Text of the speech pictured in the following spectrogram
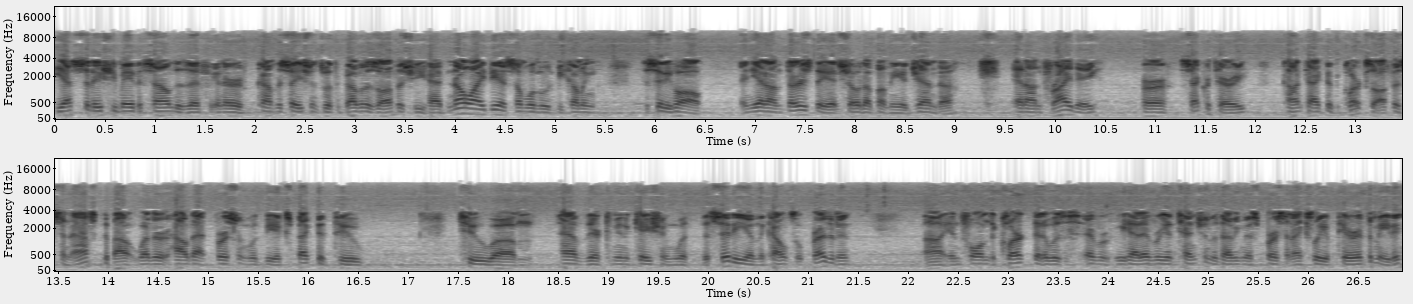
Yesterday, she made it sound as if in her conversations with the governor's office, she had no idea someone would be coming to City Hall. And yet on Thursday, it showed up on the agenda. And on Friday, her secretary contacted the clerk's office and asked about whether how that person would be expected to to um, have their communication with the city and the council president. Uh, informed the clerk that it was ever, we had every intention of having this person actually appear at the meeting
